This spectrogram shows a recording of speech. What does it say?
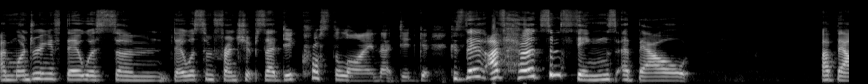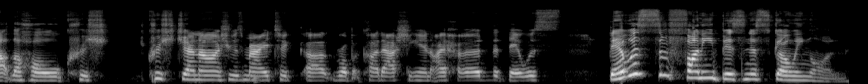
I'm wondering if there was some there was some friendships that did cross the line that did get because I've heard some things about about the whole Chris Kris Jenner. She was married to uh, Robert Kardashian. I heard that there was there was some funny business going on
